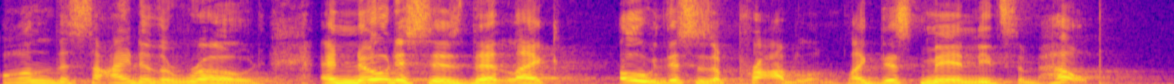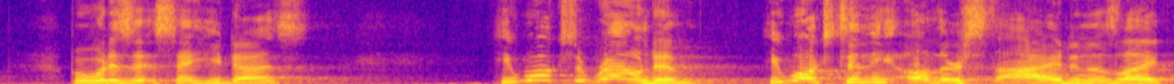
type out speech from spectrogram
on the side of the road and notices that, like, oh, this is a problem. Like, this man needs some help. But what does it say he does? He walks around him. He walks to the other side and is like,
